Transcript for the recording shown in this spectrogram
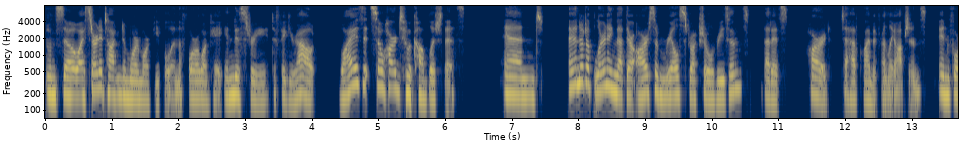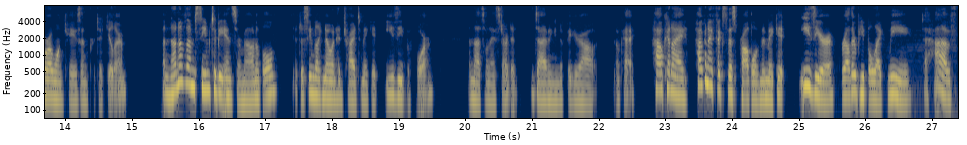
and so I started talking to more and more people in the 401k industry to figure out why is it so hard to accomplish this? And I ended up learning that there are some real structural reasons that it's hard to have climate friendly options in 401ks in particular. And none of them seemed to be insurmountable. It just seemed like no one had tried to make it easy before. And that's when I started diving in to figure out, okay, how can I how can I fix this problem and make it easier for other people like me to have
